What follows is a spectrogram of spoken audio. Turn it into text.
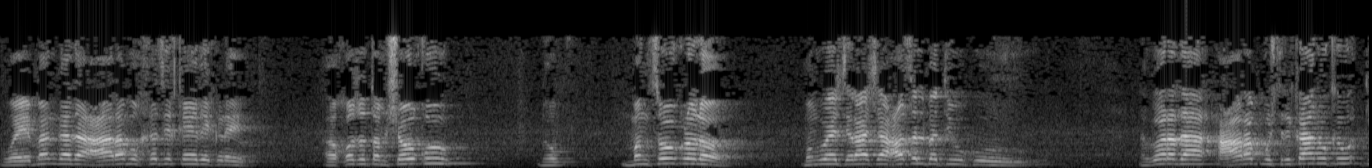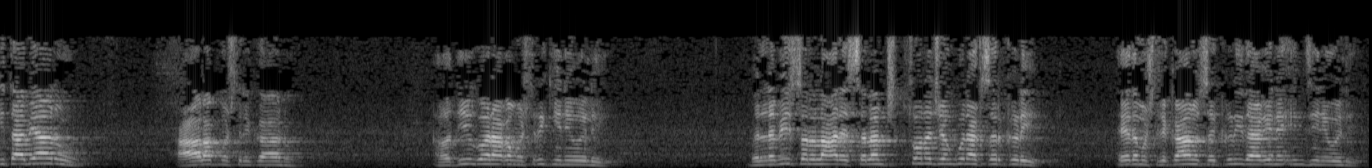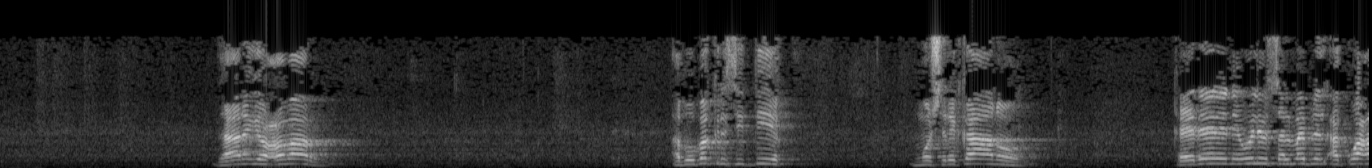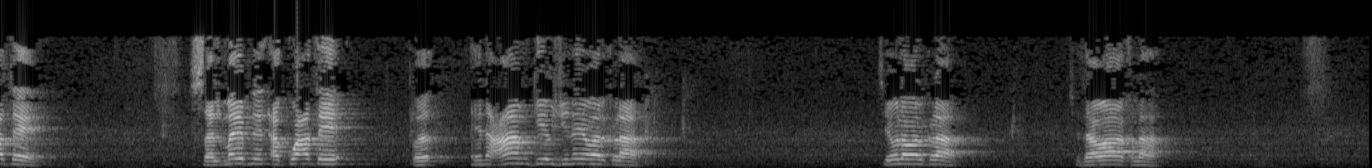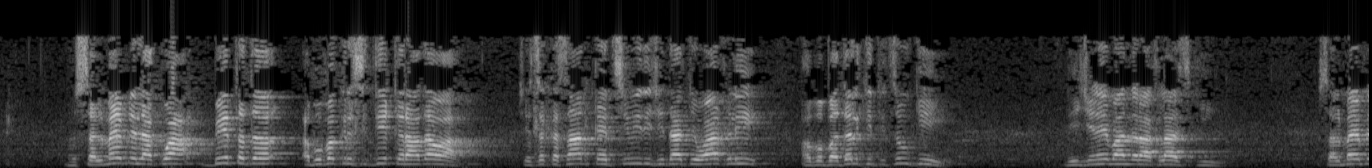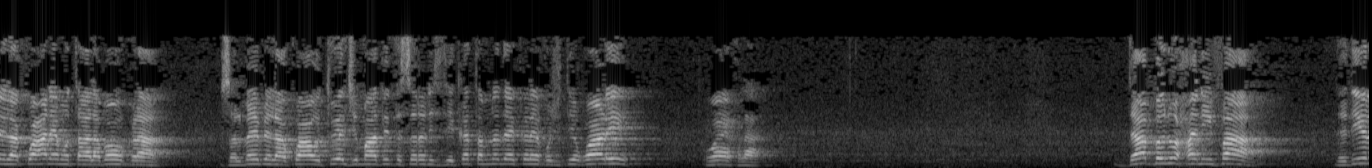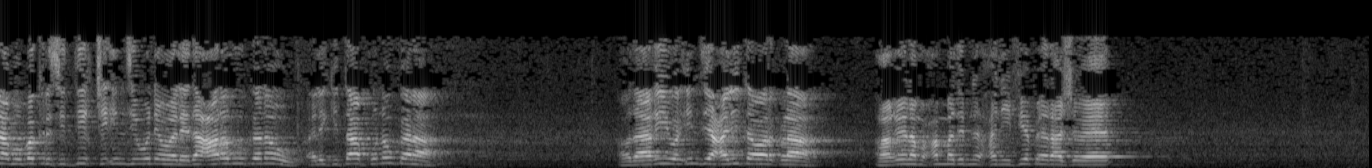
وې منګه د عربو خزي قید کړي او خزو تم شوق نو من څوکړلو مونږ وې چې راشه حاصل بتیو کو نګوره دا عرب مشرکانو کتابیانو عرب مشرکانو او دی ګور هغه مشرکین ویلي بل نبی صلی الله علیه وسلم چې څونه جنگونه اکثر کړي اې د مشرکانو سره کړي دا غینه انځي نیولي دارنګ عمر ابو بکر صدیق مشرکانو قیدین نیولی سلمہ ابن الاکوع ته سلمہ ابن الاکوع ته په انعام کې یو جنې ورکړه چې ولا ورکړه چې دا واخلا مسلمه ابن الاقوا بیت د ابو بکر صدیق اراده وا چې څه کسان قید شوی دي چې دا ته واخلي او په بدل کې تڅو کی دی جنې باندې را خلاص کی سلمہ ابن الاکوع نه مطالبه وکړه سلمہ ابن الاکوع او تویل چې ماده ته سره نزدېکت هم نه ده کړې خو چې دی غواړي وای اخلا دا بنو حنیفه د دین ابو بکر صدیق چې انځي ونه ولې دا عربو کنو ال کتاب خو نو کنه او دا غي و انځي علی ته ورکړه هغه نه محمد ابن حنیفه پیدا شوه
